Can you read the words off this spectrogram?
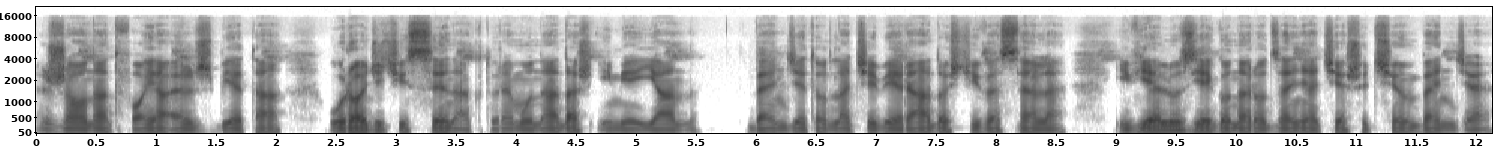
Żona twoja Elżbieta urodzi ci syna, któremu nadasz imię Jan. Będzie to dla ciebie radość i wesele, i wielu z jego narodzenia cieszyć się będzie.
